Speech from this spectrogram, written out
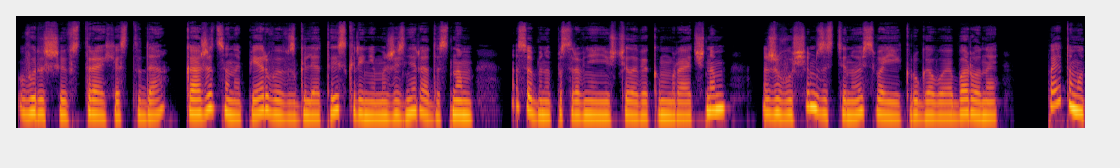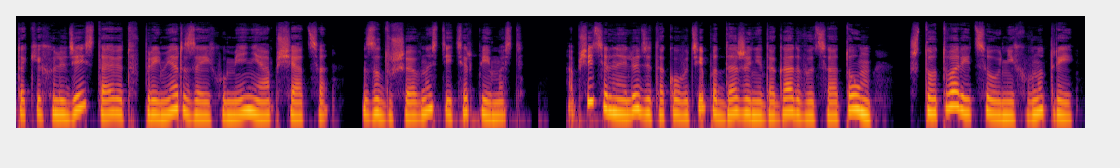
выросший в страхе стыда, кажется на первый взгляд искренним и жизнерадостным, особенно по сравнению с человеком мрачным, живущим за стеной своей круговой обороны. Поэтому таких людей ставят в пример за их умение общаться, за душевность и терпимость. Общительные люди такого типа даже не догадываются о том, что творится у них внутри —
